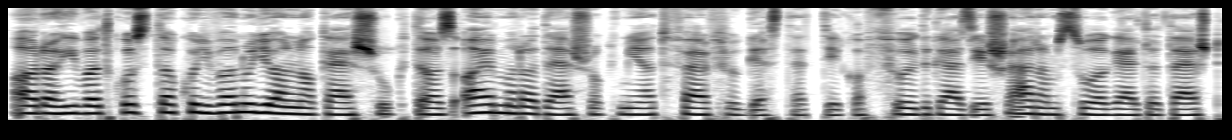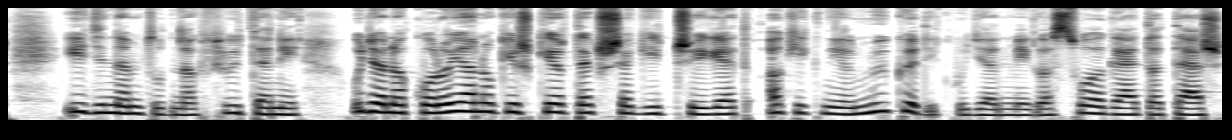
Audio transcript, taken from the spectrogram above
Arra hivatkoztak, hogy van ugyan lakásuk, de az ajmaradások miatt felfüggesztették a földgáz és áramszolgáltatást, így nem tudnak fűteni, ugyanakkor olyanok is kértek segítséget, akiknél működik ugyan még a szolgáltatás,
